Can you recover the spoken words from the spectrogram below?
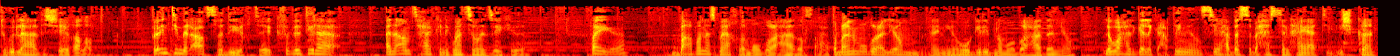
تقول لها هذا الشيء غلط. فانت مرآة صديقتك فقلتي لها أنا أنصحك إنك ما تسوين زي كذا. طيب. بعض الناس ما يأخذ الموضوع هذا صح. طبعا الموضوع اليوم يعني هو قريب للموضوع هذا انه لو واحد قال لك أعطيني نصيحة بس بحسن حياتي إيش كانت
